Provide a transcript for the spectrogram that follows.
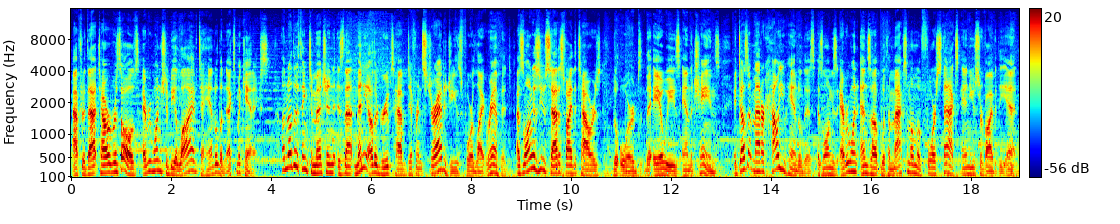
After that tower resolves, everyone should be alive to handle the next mechanics. Another thing to mention is that many other groups have different strategies for Light Rampant. As long as you satisfy the towers, the orbs, the AoEs, and the chains, it doesn't matter how you handle this as long as everyone ends up with a maximum of 4 stacks and you survive at the end.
